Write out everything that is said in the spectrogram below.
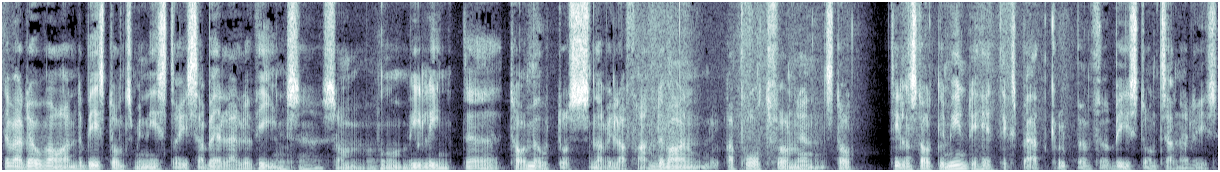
det var dåvarande biståndsminister Isabella Lövin som hon ville inte ta emot oss när vi la fram. Det var en rapport från en stat, till en statlig myndighet, expertgruppen för biståndsanalys.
